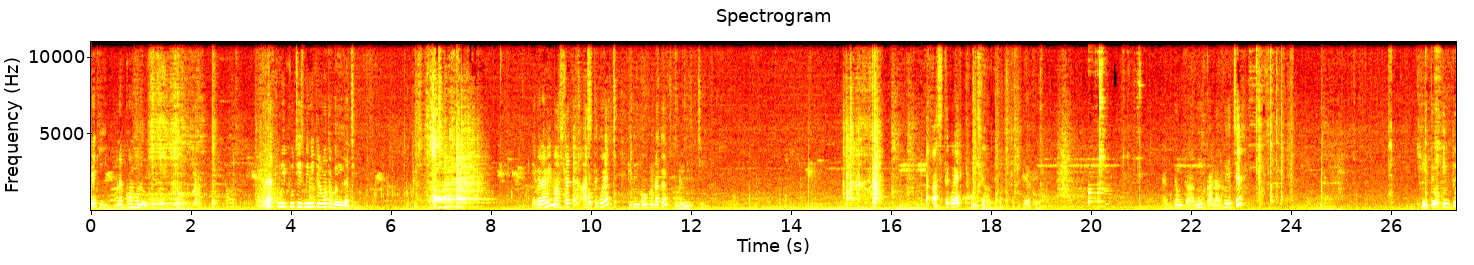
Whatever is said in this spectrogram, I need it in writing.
দেখি অনেকক্ষণ হলো। প্রায় কুড়ি পঁচিশ মিনিটের মতো হয়ে গেছে। এবার আমি মাছটাকে আস্তে করে টিফিন কৌটোটাকে তুলে নিচ্ছি। আস্তে করে খুলতে হবে। দেখো। একদম দারুণ কালার হয়েছে। খেতেও কিন্তু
